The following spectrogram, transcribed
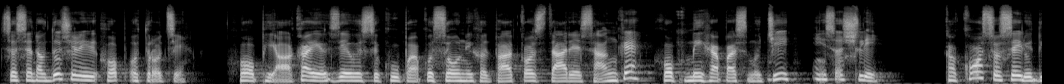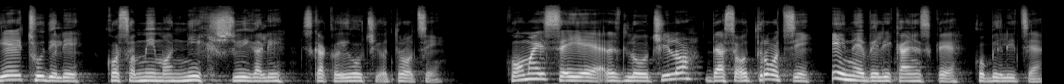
so se navdušili hop otroci. Hop jaka je vzel s kupa kosovnih odpadkov stare sanke, hop meha pa smoči in so šli. Kako so se ljudje čudili, ko so mimo njih švigali skakajoči otroci. Komaj se je razločilo, da so otroci in ne velikanske kobelice.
